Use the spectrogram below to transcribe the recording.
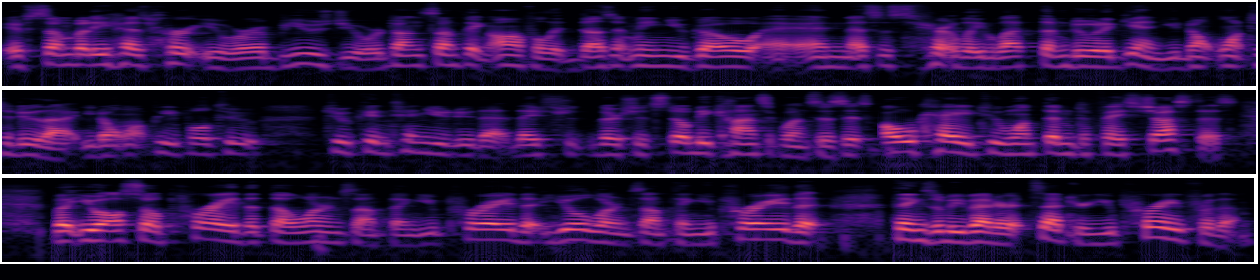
If somebody has hurt you or abused you or done something awful, it doesn't mean you go and necessarily let them do it again. You don't want to do that. You don't want people to, to continue do that. They there should still be consequences. It's okay to want them to face justice, but you also pray that they'll learn something. You pray that you'll learn something. You pray that things will be better, etc. You pray for them.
